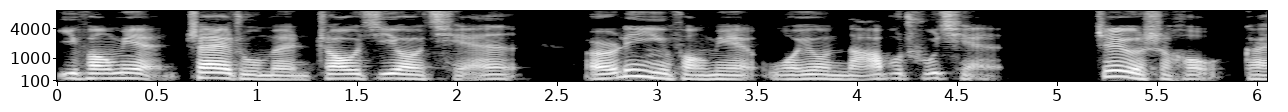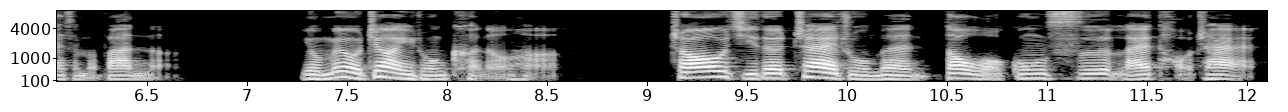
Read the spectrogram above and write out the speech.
一方面债主们着急要钱，而另一方面我又拿不出钱。这个时候该怎么办呢？有没有这样一种可能哈？着急的债主们到我公司来讨债，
